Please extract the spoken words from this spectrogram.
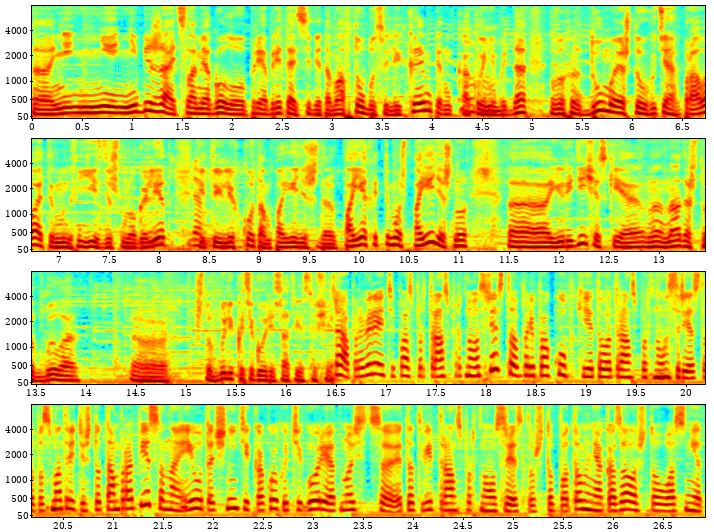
не, не, не бежать, сломя голову, приобретать себе там автобус или кемпинг какой-нибудь, угу. да, думая, что у тебя права, ты ездишь много лет, да. и ты легко там поедешь. Да. Поехать ты, может, поедешь, но юридически надо, чтобы было чтобы были категории соответствующие. Да, проверяйте паспорт транспортного средства при покупке этого транспортного средства. Посмотрите, что там прописано, и уточните, к какой категории относится этот вид транспортного средства, чтобы потом не оказалось, что у вас нет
